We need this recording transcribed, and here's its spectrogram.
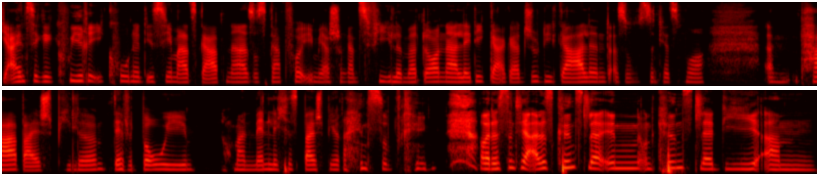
die einzige queere Ikone, die es jemals gab. Ne? Also es gab vor ihm ja schon ganz viele. Madonna, Lady Gaga, Judy Garland. Also es sind jetzt nur ähm, ein paar Beispiele. David Bowie, nochmal ein männliches Beispiel reinzubringen. Aber das sind ja alles KünstlerInnen und Künstler, die ähm,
